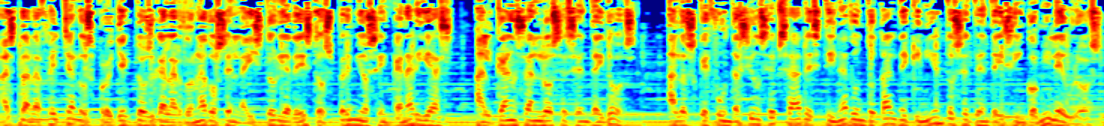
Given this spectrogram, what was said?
Hasta la fecha los proyectos galardonados en la historia de estos premios en Canarias alcanzan los 62, a los que Fundación CEPSA ha destinado un total de 575.000 euros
